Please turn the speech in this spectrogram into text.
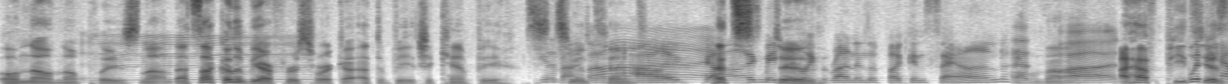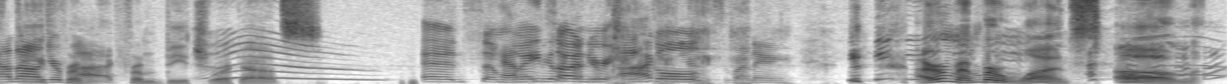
Oh no, no, please, no. That's not going to be our first workout at the beach. It can't be. It's You're too not intense. fun. I'll, That's- like make you like dude. run in the fucking sand. That's Oh, no. fun. I have With on PTSD your from back. from beach workouts. And some Hannah weights like, on your back ankles. running. I remember once. Um,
